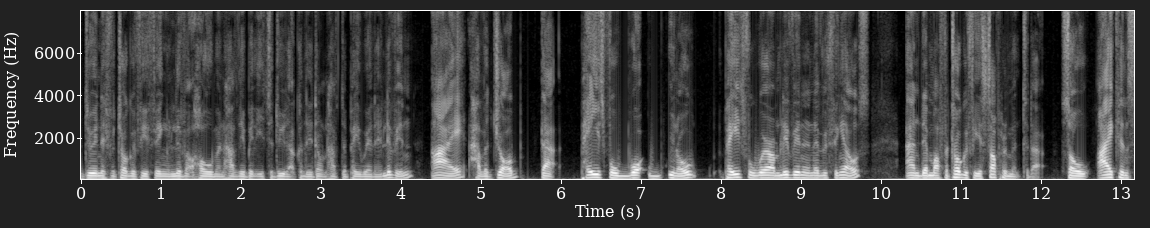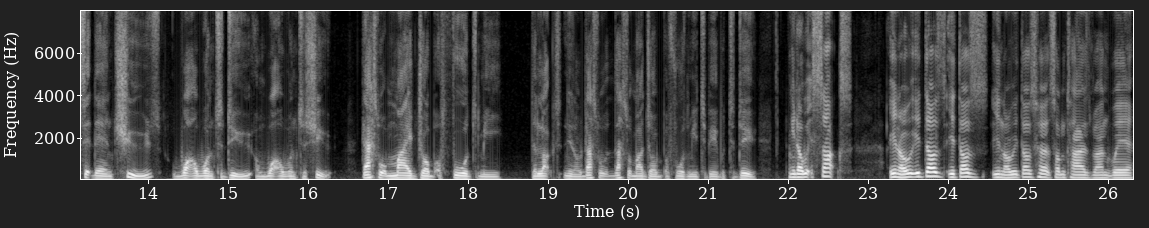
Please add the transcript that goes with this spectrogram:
doing this photography thing live at home and have the ability to do that because they don't have to pay where they live in, I have a job that pays for what you know pays for where I'm living and everything else, and then my photography is supplement to that. So I can sit there and choose what I want to do and what I want to shoot. That's what my job affords me the lux you know that's what that's what my job affords me to be able to do. You know it sucks. You know it does it does you know it does hurt sometimes man where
